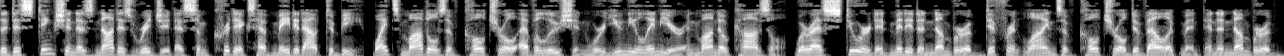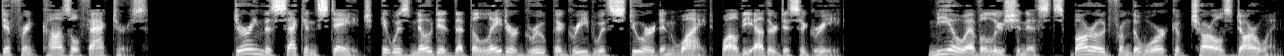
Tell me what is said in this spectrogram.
The distinction is not as rigid as some critics have made it out to be. White's models of cultural evolution were unilinear and monocausal, whereas Steward admitted a number of different lines of cultural development and a number of different causal factors. During the second stage, it was noted that the later group agreed with Steward and White, while the other disagreed. Neo-evolutionists borrowed from the work of Charles Darwin.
